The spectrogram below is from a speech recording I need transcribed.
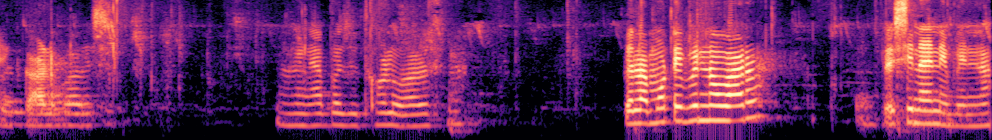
એક કાળું આવે છે અને આ બાજુ થોડું આવે છે પેલા મોટી બેનનો વારો પછી નાની બેનનો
